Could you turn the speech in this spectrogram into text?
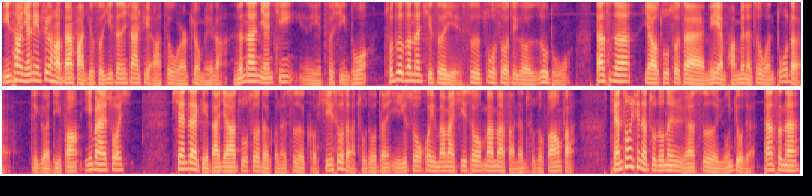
延长年龄最好的办法就是一针下去啊，皱纹就没了。人呢年轻也自信多。除皱针呢，其实也是注射这个肉毒，但是呢，要注射在眉眼旁边的皱纹多的这个地方。一般来说，现在给大家注射的可能是可吸收的除皱针，也就是说会慢慢吸收、慢慢反弹的除皱方法。填充性的除皱针源是永久的，但是呢，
